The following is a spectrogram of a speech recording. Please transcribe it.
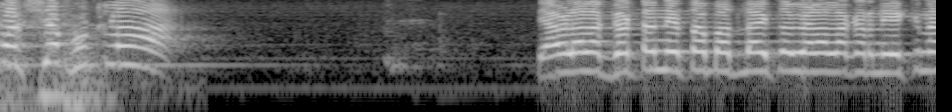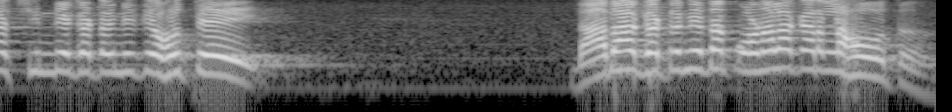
पक्ष फुटला. त्यावेळेला गटनेता बदलायचा वेळाला कारण एकनाथ शिंदे गटनेते होते. दादा गटनेता कोणाला करायला हवं होतं?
